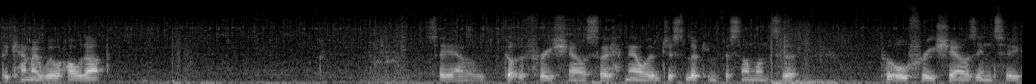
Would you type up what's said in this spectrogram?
the camo will hold up. So yeah, we've got the three shells. So now we're just looking for someone to put all three shells into.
